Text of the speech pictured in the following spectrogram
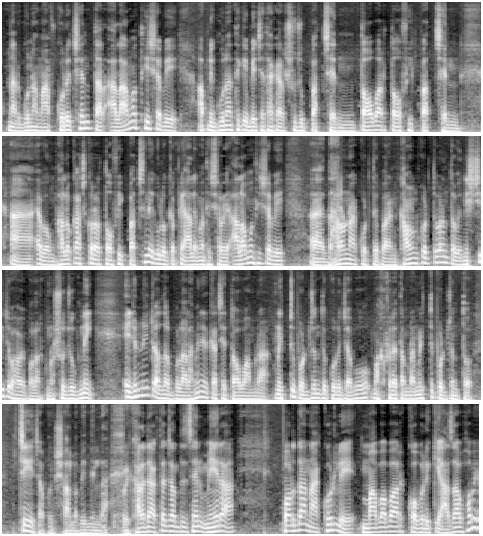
আপনার গুনাহ মাফ করেছেন, তার আলামত হিসেবে আপনি গুনাহ থেকে বেঁচে থাকার সুযোগ পাচ্ছেন তবার তৌফিক পাচ্ছেন এবং ভালো কাজ করার তৌফিক পাচ্ছেন, এগুলোকে আপনি আলামত হিসাবে আলামত হিসাবে ধারণা করতে পারেন কাউন্ট করতে পারেন, তবে নিশ্চিতভাবে বলার কোনো সুযোগ নেই। এই জন্যই তো আল্লাহ রবুল্লা আলমিনের কাছে তবা আমরা মৃত্যু পর্যন্ত করে যাব মাখফিরাত আমরা মৃত্যু পর্যন্ত চেয়ে যাব ইনশাআল্লাহ বিদিল্লা খালেদা আক্তার জানতেছেন মেয়েরা পর্দা না করলে মা বাবার কবরে কি আজাব হবে?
